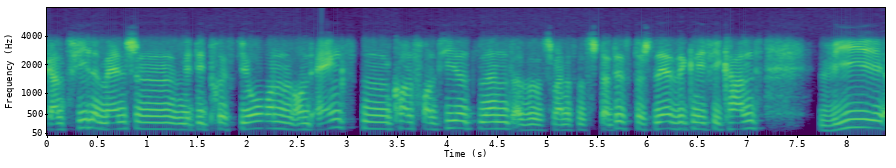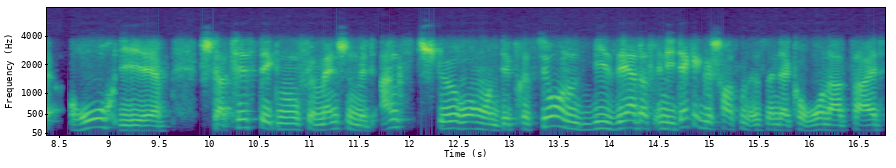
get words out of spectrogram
ganz viele Menschen mit Depressionen und Ängsten konfrontiert sind. Also ich meine, es ist statistisch sehr signifikant, wie hoch die Statistiken für Menschen mit Angststörungen und Depressionen, wie sehr das in die Decke geschossen ist in der Corona-Zeit.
